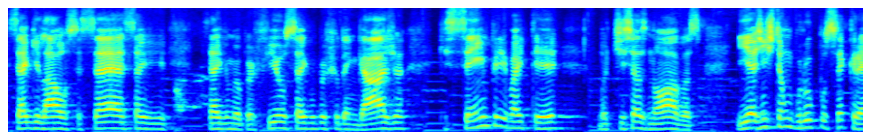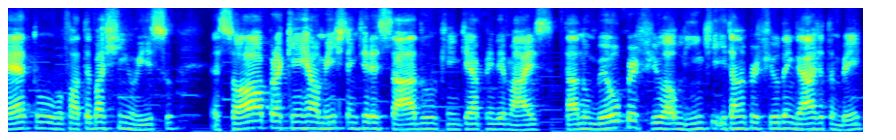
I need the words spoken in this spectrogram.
segue lá o CC, segue, segue o meu perfil, segue o perfil da Engaja que sempre vai ter notícias novas. E a gente tem um grupo secreto, vou falar até baixinho isso, é só para quem realmente está interessado, quem quer aprender mais. Tá no meu perfil lá o link e tá no perfil da Engaja também.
